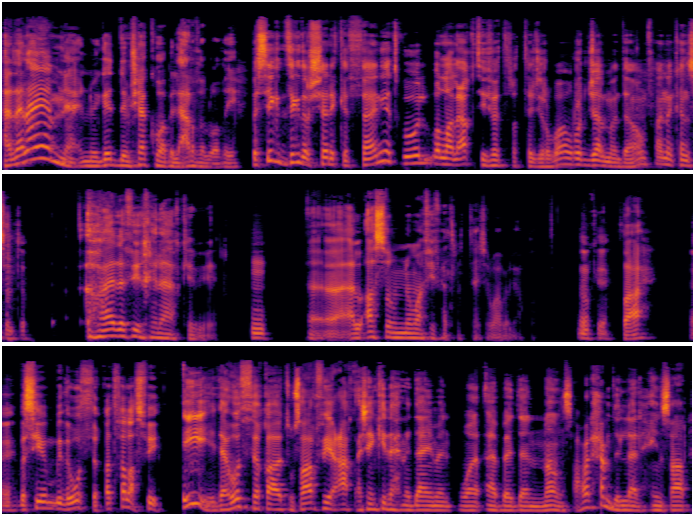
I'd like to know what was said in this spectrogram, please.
هذا لا يمنع إنه يقدم شكوى بالعرض الوظيفي بس يقدر تقدر الشركة الثانية تقول والله العقد في فترة تجربه والرجال ما داوم فأنا كنسلته هذا في خلاف كبير. آه، الأصل إنه ما في فترة تجربة بالعقود أوكي صح. بس هي إذا وثقت خلاص فيه. إي إذا وثقت وصار في عقد عشان كذا إحنا دائما وابدا ننصح. والحمد لله الحين صار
